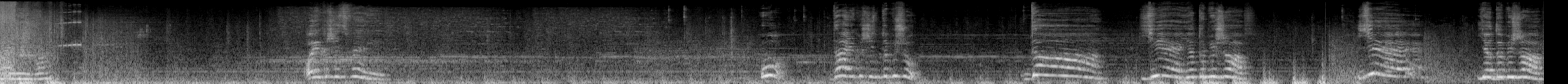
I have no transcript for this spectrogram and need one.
наліво. Ой, я кажусь вигрів. О! Да, я кажусь добіжу. Да! Є, я добіжав. Є! Я добіжав.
